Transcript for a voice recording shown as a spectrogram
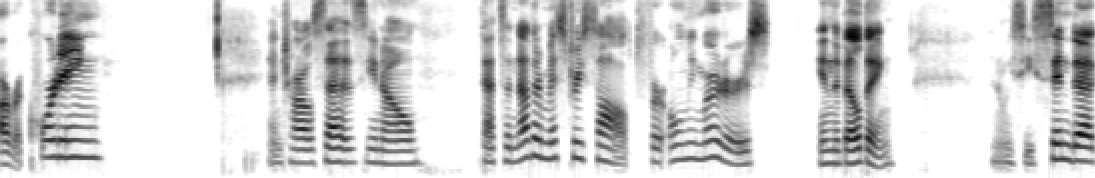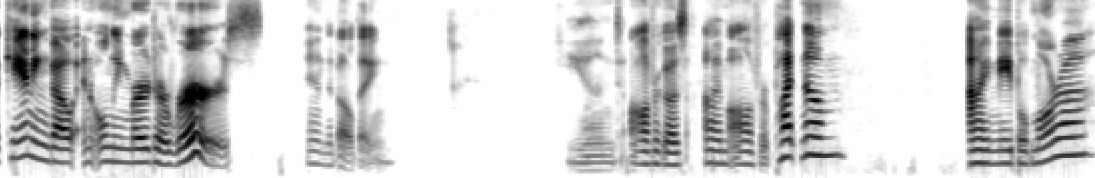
are recording. And Charles says, you know, that's another mystery solved for only murders in the building. And we see Cinda Canning go and only murderers in the building. And Oliver goes, I'm Oliver Putnam. I'm Mabel Mora,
